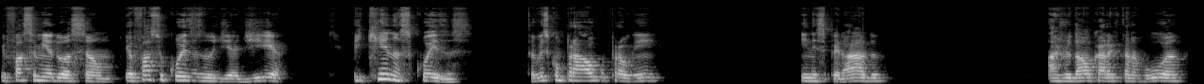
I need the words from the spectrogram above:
eu faço a minha doação, eu faço coisas no dia a dia, pequenas coisas, talvez comprar algo para alguém inesperado, ajudar um cara que tá na rua.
